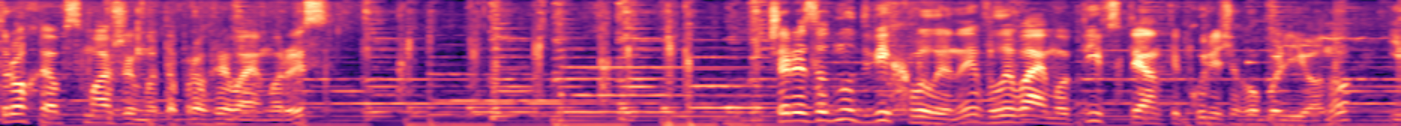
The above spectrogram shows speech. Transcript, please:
Трохи обсмажуємо та прогріваємо рис. Через одну-дві хвилини вливаємо пів склянки курячого бульйону і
